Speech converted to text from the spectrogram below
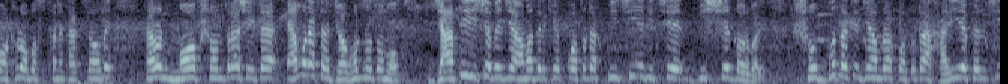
কঠোর অবস্থানে থাকতে হবে। কারণ মব সন্ত্রাস এটা এমন একটা জঘন্যতম জাতি হিসেবে যে আমাদেরকে কতটা পিছিয়ে দিচ্ছে বিশ্বের দরবারে। সভ্যতাকে যে আমরা কতটা হারিয়ে ফেলছি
